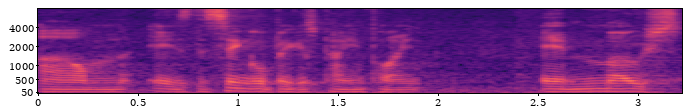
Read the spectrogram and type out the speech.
um, is the single biggest pain point in most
